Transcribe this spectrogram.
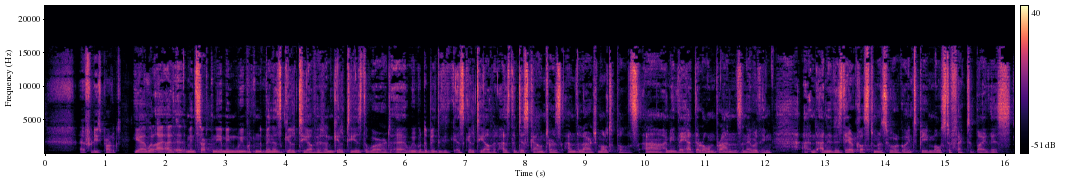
uh, for these products. Yeah, well, I, I, mean, certainly, I mean, we wouldn't have been as guilty of it, and guilty is the word. Uh, we wouldn't have been as guilty of it as the discounters and the large multiples. Uh, I mean, they had their own brands and everything, and and it is their customers who are going to be most affected by this.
